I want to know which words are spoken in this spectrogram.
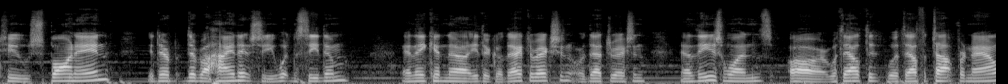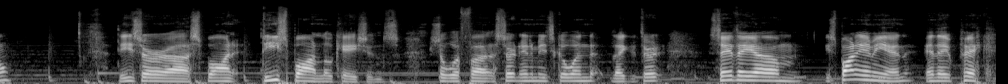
to spawn in. They're they're behind it, so you wouldn't see them, and they can uh, either go that direction or that direction. Now these ones are without the without the top for now. These are uh, spawn despawn locations. So if uh, certain enemies go in, like say they um you spawn an enemy in and they pick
